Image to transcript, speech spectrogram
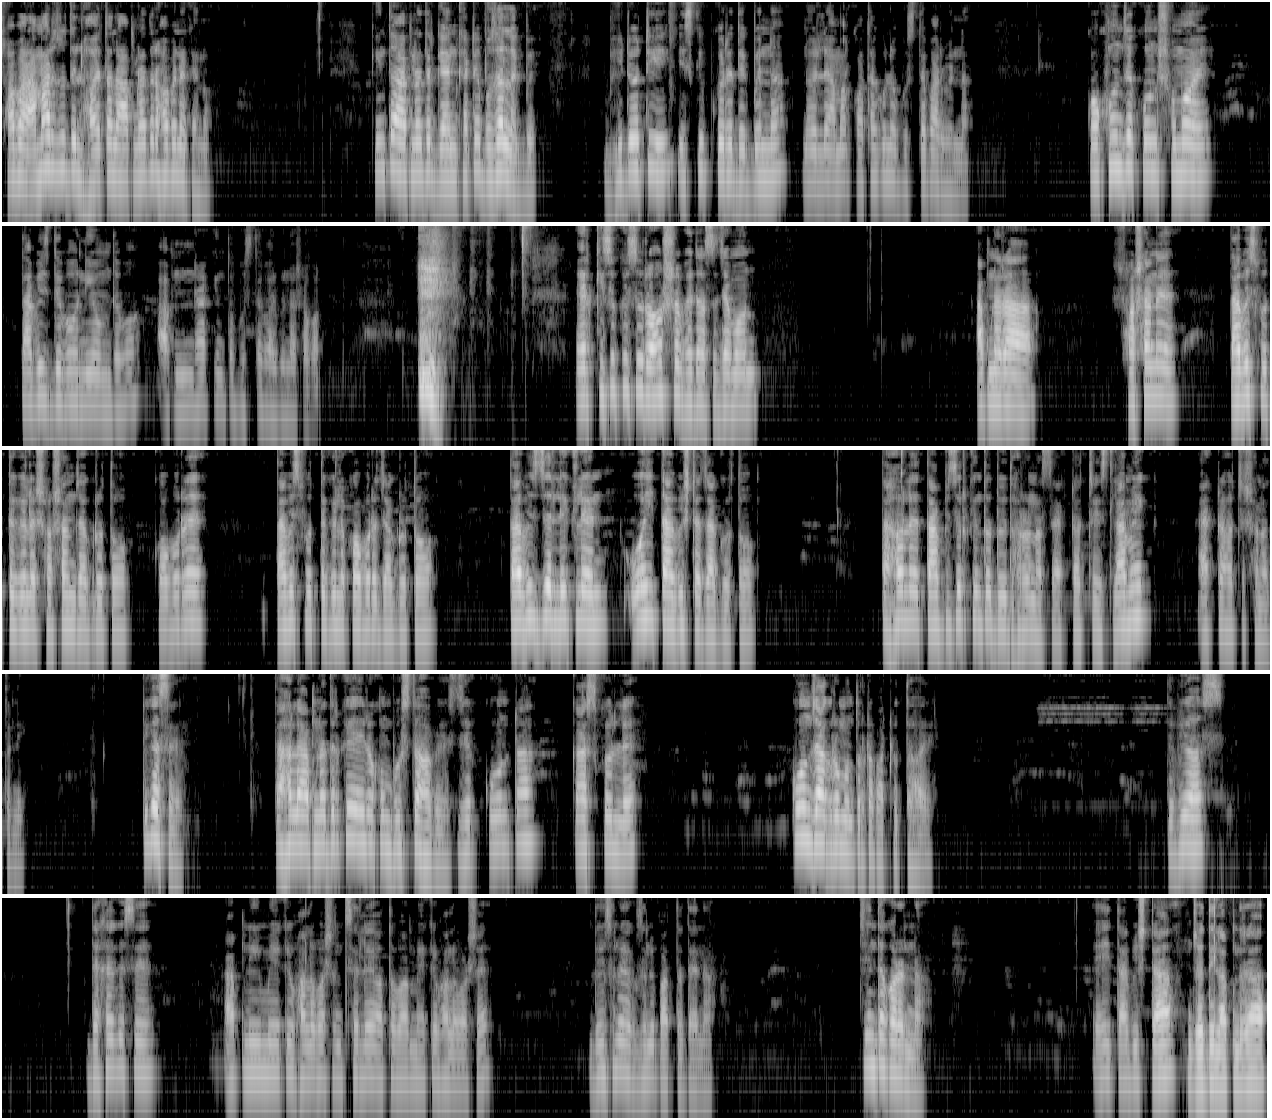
সবার, আমার যদি হয় তাহলে আপনাদের হবে না কেন? কিন্তু আপনাদের জ্ঞান খাটে বোঝার লাগবে। ভিডিওটি স্কিপ করে দেখবেন না, নইলে আমার কথাগুলো বুঝতে পারবেন না। কখন যে কোন সময় তাবিজ দেব, নিয়ম দেব, আপনারা কিন্তু বুঝতে পারবেন না সকল। এর কিছু কিছু রহস্য ভেদ আছে, যেমন আপনারা শ্মশানে তাবিজ পড়তে গেলে শ্মশান জাগ্রত, কবরে তাবিজ পড়তে গেলে কবরে জাগ্রত। তাবিজ যে লিখলেন, ওই তাবিজটা জাগ্রত। তাহলে তাবিজের কিন্তু দুই ধরন আছে, একটা হচ্ছে ইসলামিক, একটা হচ্ছে সনাতনী। ঠিক আছে? তাহলে আপনাদেরকে এরকম বুঝতে হবে যে কোনটা কাজ করলে কোন জাগ্র মন্ত্রটা পাঠ করতে হয়? তো ভিওস দেখা গেছে আপনি মেয়েকে ভালোবাসেন, ছেলে অথবা মেয়েকে ভালোবাসে, দুইজনে একজনই পাত্তা দেয় না। চিন্তা করেন না। এই তাবিজটা যদি আপনারা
